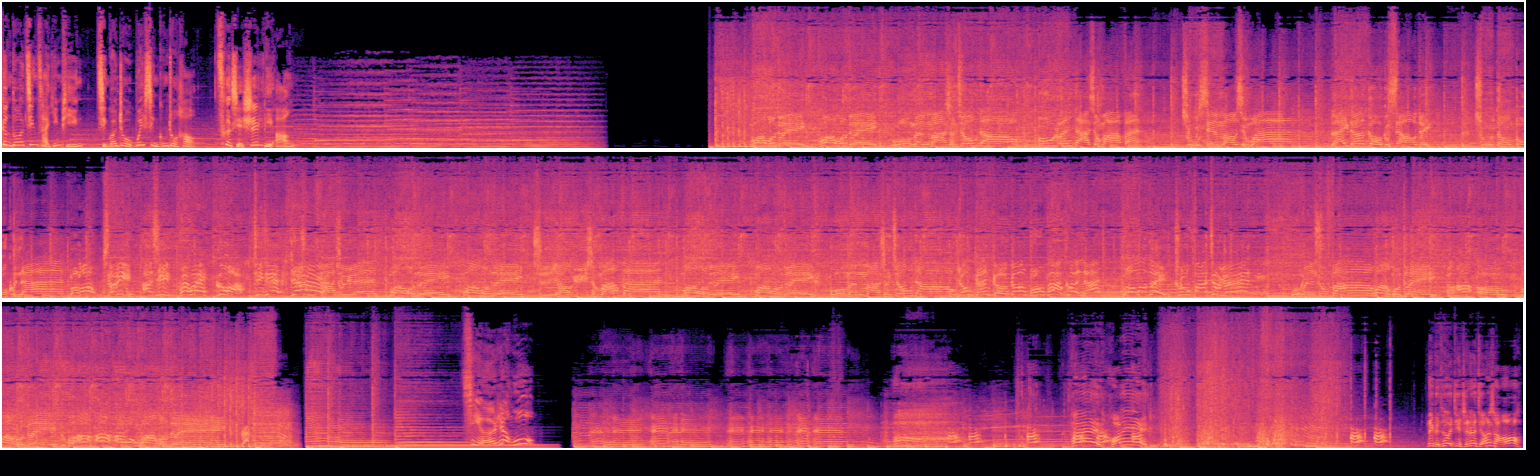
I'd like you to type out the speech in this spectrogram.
更多精彩音频，请关注微信公众号“侧写师李昂”。汪汪队，汪汪队，我们马上就到，不论大小麻烦，出现冒险湾，来的狗狗小队，出动不困难。毛毛、小丽、阿奇、灰灰、露啊、甜甜，出发救援！汪汪队，汪汪队，只要遇上麻烦，汪汪队，汪汪队，我们马上就到，勇敢狗狗那个特技值得奖赏哦。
